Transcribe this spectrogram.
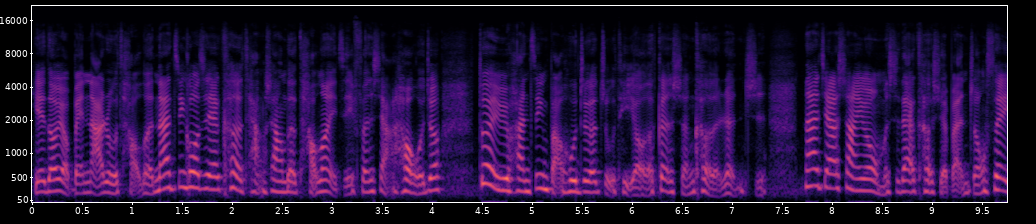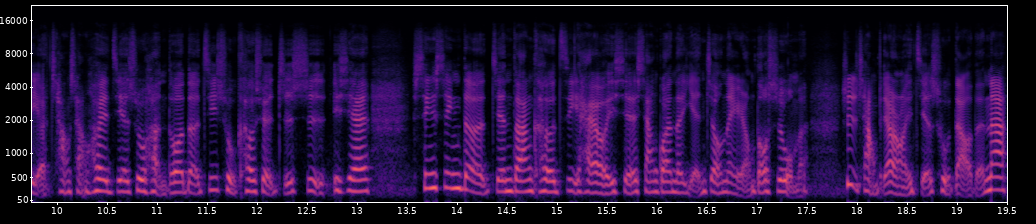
也都有被纳入讨论。那经过这些课堂上的讨论以及分享后，我就对于环境保保护这个主题有了更深刻的认知。那加上，因为我们是在科学班中，所以也常常会接触很多的基础科学知识，一些新兴的尖端科技，还有一些相关的研究内容，都是我们日常比较容易接触到的。那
